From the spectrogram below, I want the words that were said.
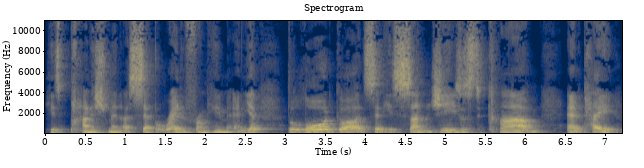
His punishment, are separated from Him. And yet the Lord God sent His Son Jesus to come and pay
